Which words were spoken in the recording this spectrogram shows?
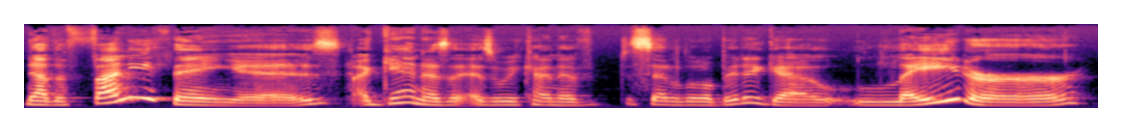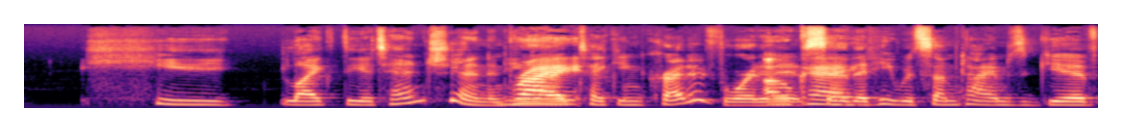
Now, the funny thing is, again, as, as we kind of said a little bit ago, later he liked the attention and he Right. liked taking credit for it. And it said that he would sometimes give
